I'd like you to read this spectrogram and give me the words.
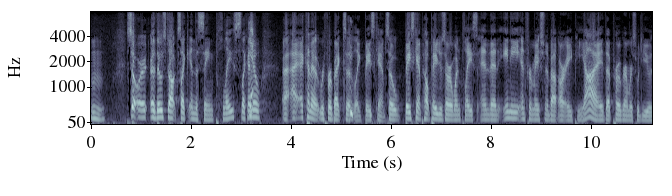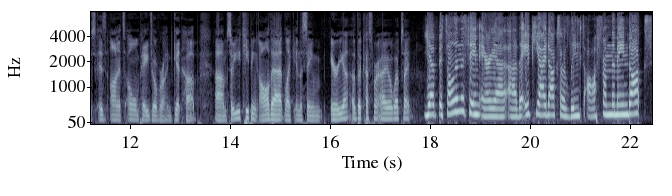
Mm-hmm. So, are, are those docs like in the same place? Like, I know I, I kind of refer back to like Basecamp. So Basecamp help pages are one place, and then any information about our API that programmers would use is on its own page over on GitHub. Um, so are you keeping all that like in the same area of the Customer IO website? Yep, it's all in the same area. Uh, the API docs are linked off from the main docs,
